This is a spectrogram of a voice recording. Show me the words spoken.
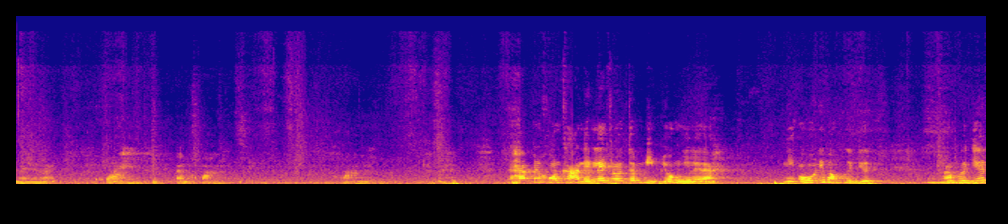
ไหนก็ได้ขวางด้านขวางขวางแต่ถ้าเป็นคนขาเล็กๆเราจะบีบยกอย่างนี้เลยนะนี่โอ้นี่พังผืดยึดพังผืดยึด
